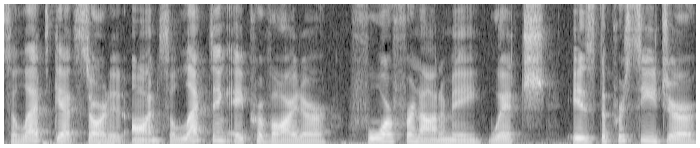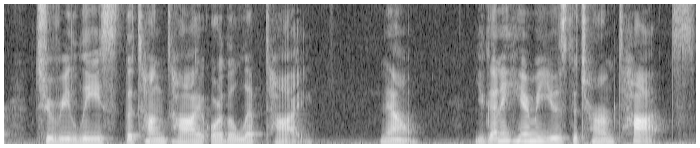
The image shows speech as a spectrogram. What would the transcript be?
So, let's get started on selecting a provider for frenotomy, which is the procedure to release the tongue tie or the lip tie. Now, you're going to hear me use the term TOTS.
